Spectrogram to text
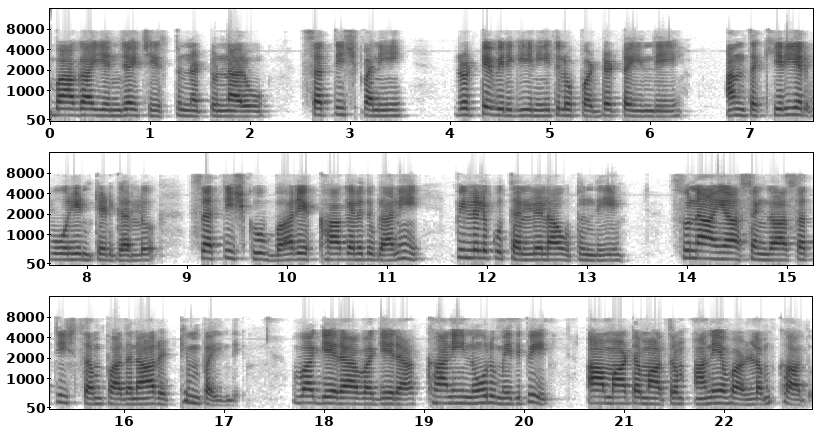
బాగా ఎంజాయ్ చేస్తున్నట్టున్నారు. సతీష్ పని రొట్టె విరిగి నీతిలో పడ్డట్టయింది. అంత కెరియర్ ఓరియంటెడ్ గర్లు సతీష్కు భార్య కాగలదు గాని పిల్లలకు తల్లెలా అవుతుంది? సునాయాసంగా సతీష్ సంపాదన రెట్టింపైంది. వగేరా వగేరా కానీ నోరు మెదిపి ఆ మాట మాత్రం అనేవాళ్ళం కాదు.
